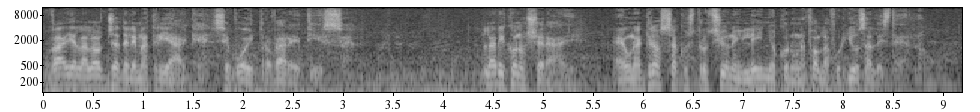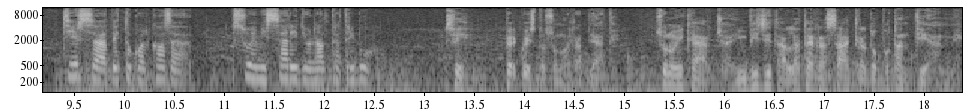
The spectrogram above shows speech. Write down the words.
Vai alla loggia delle matriarche se vuoi trovare Tirsa. La riconoscerai. È una grossa costruzione in legno con una folla furiosa all'esterno. Tirsa ha detto qualcosa su emissari di un'altra tribù. Sì, per questo sono arrabbiati. Sono i Karja, in visita alla terra sacra dopo tanti anni.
